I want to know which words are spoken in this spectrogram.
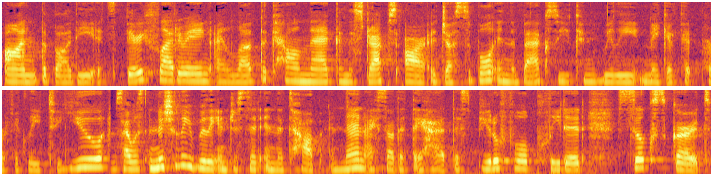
on the body. It's very flattering. I love the cowl neck and the straps are adjustable in the back so you can really make it fit perfectly to you. So I was initially really interested in the top and then I saw that they had this beautiful pleated silk skirt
